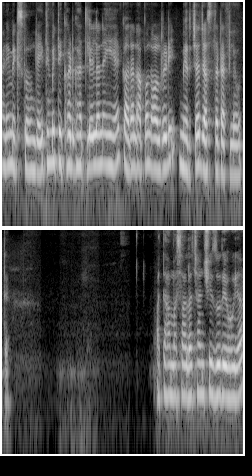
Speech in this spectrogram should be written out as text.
आणि मिक्स करून घ्या. इथे मी तिखट घातलेलं नाही आहे कारण आपण ऑलरेडी मिरच्या जास्त टाकल्या होत्या. आता हा मसाला छान शिजू देऊया.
